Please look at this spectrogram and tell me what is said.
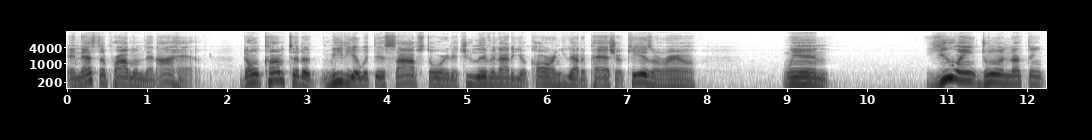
and that's the problem that I have. Don't come to the media with this sob story that you living out of your car and you got to pass your kids around when you ain't doing nothing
